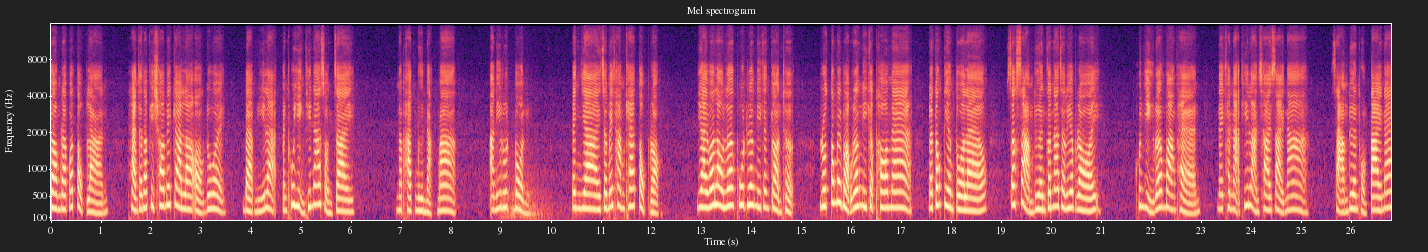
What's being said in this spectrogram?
ยอมรับว่าตบหลาน แถมจะรับผิดชอบด้วยการลาออกด้วย แบบนี้แหละ เป็นผู้หญิงที่น่าสนใจ นภัสมือหนักมาก อันนี้รุธบ่น เป็นยายจะไม่ทำแค่ตบหรอก ยายว่าเราเลิกพูดเรื่องนี้กันก่อนเถอะ รุธต้องไปบอกเรื่องนี้กับพ่อแม่ และต้องเตรียมตัวแล้ว สักสามเดือนก็น่าจะเรียบร้อย คุณหญิงเริ่มวางแผน ในขณะที่หลานชายสายหน้า สามเดือนผมตายแน่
